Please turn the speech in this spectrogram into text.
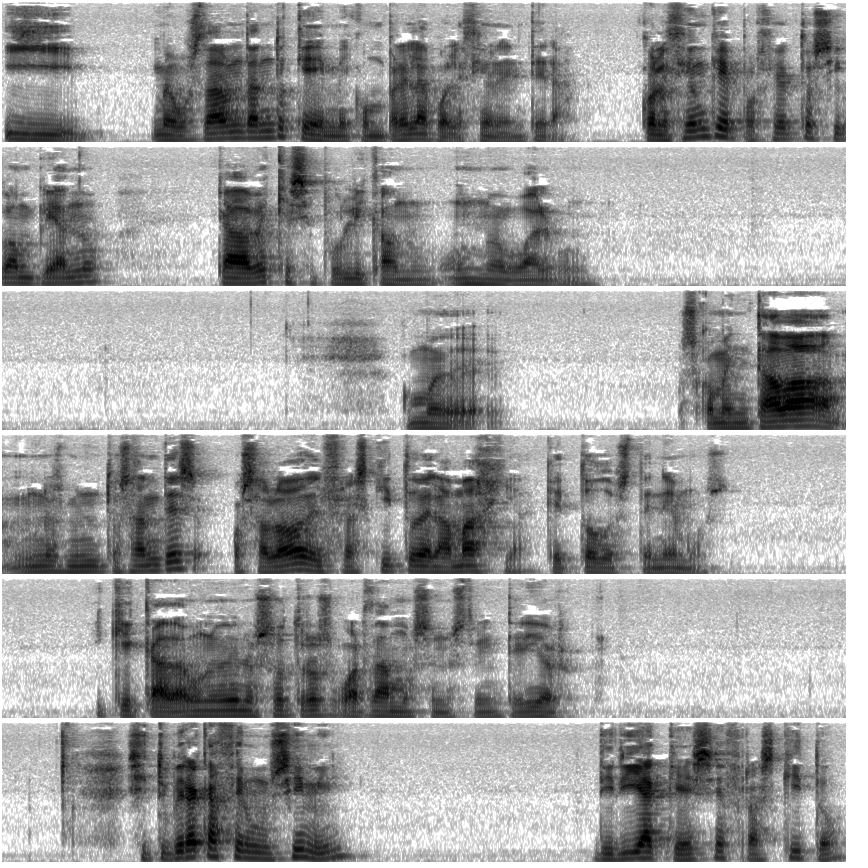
Y me gustaron tanto que me compré la colección entera. Colección que, por cierto, sigo ampliando cada vez que se publica un, nuevo álbum. Como os comentaba unos minutos antes, os hablaba del frasquito de la magia que todos tenemos y que cada uno de nosotros guardamos en nuestro interior. Si tuviera que hacer un símil, diría que ese frasquito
